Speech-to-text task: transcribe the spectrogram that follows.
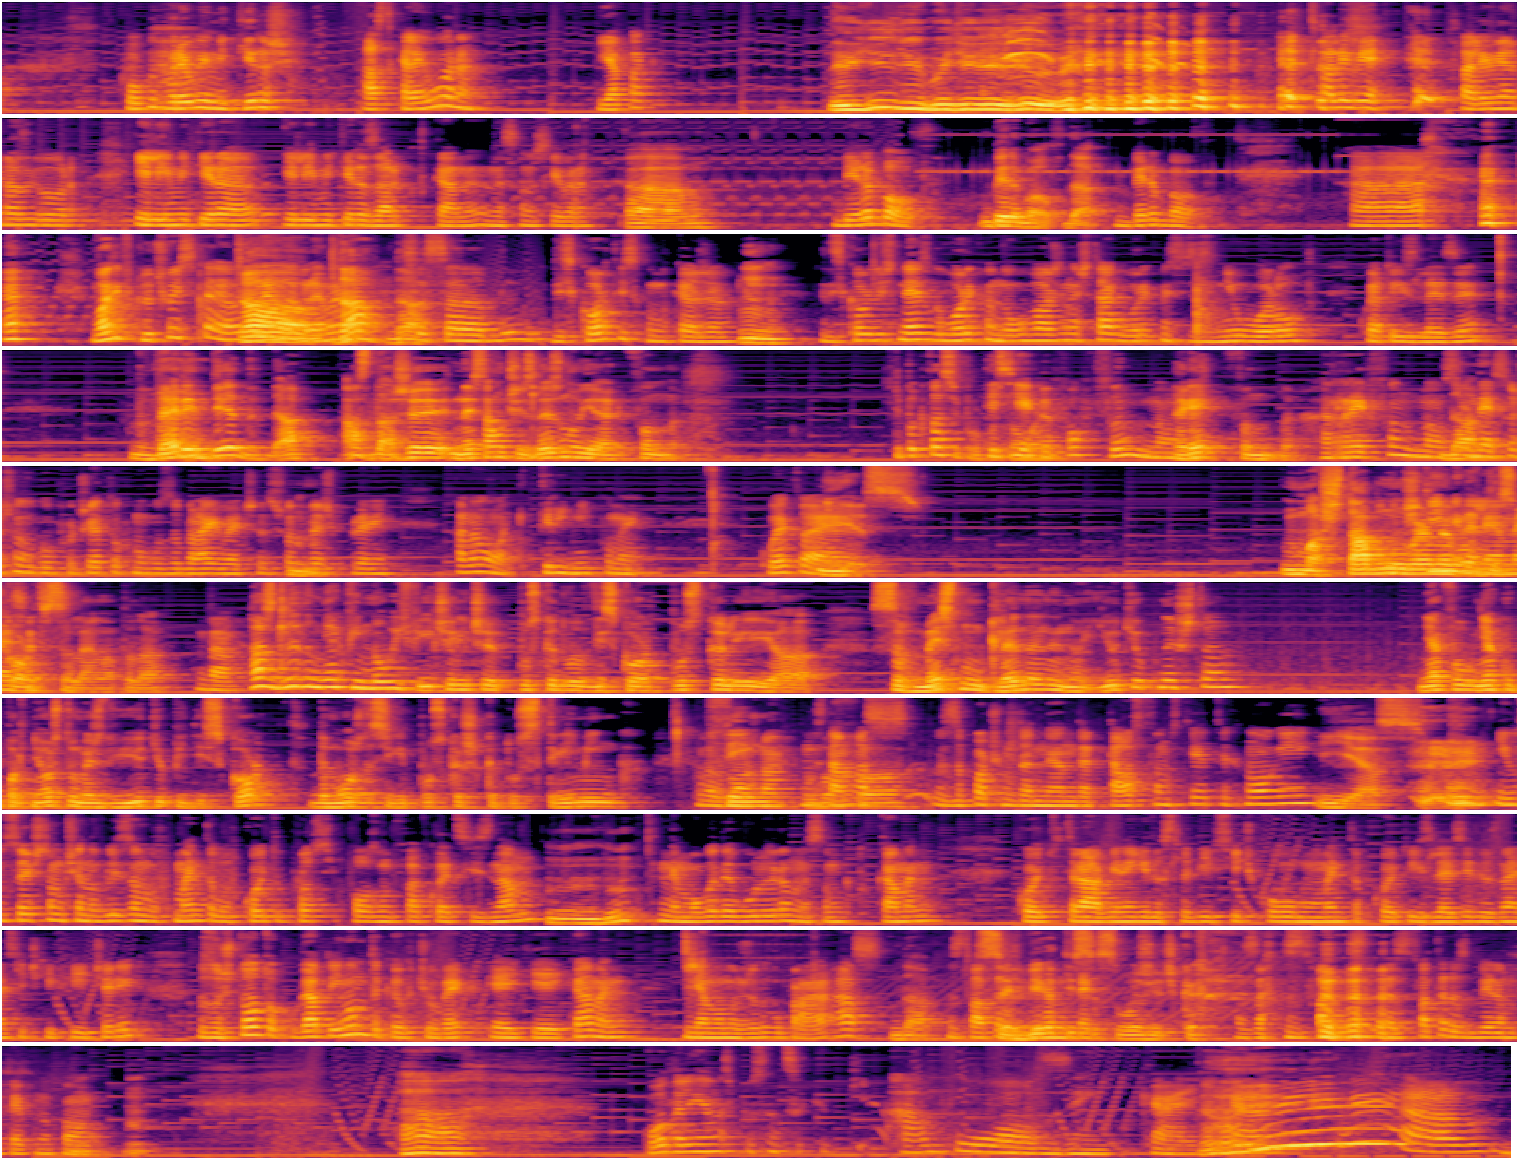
Колко добре го имитираш. Аз така ли говоря? Я пак. това, ли ви е, това ли ви е разговор? Или имитира, или имитира Зарко така, не, не съм сигурен. Um, both. bit of both, да. Of both. А... Влади, включвай се от Да, време на време. да, да. С а, Discord искам да кажа. В Discord виж, днес говорихме много важни неща. Говорихме си за New World, която излезе. It did, да. Аз даже не само, че излезе, но и я рефъннах. Ти пък това си пропуснал. Ти си е какво? Фънднал? Рефъннах. Рефънднал? Да. Не, всъщност го прочетох, но го забравих вече, защото М. беше преди. А, но, лак, 3 дни поне. Което е... Yes. Мащабно Почти време в Discord месец. вселената, да. Да. Аз гледам някакви нови фичери, че пускат в Discord, пускали а, съвместно гледане на YouTube неща. Някакво, някакво партньорство между YouTube и Discord, да можеш да си ги пускаш като стриминг. Възможно. е. thing Не в, знам, а, аз започвам да неандерталствам с тези технологии И аз. и усещам, че навлизам в момента, в който просто си ползвам това, което си знам. Мгм. Не мога да еволюирам, не съм като камен, който трябва винаги да следи всичко в момента, в който излезе и да знае всички фичери. Защото когато имам такъв човек, a.k.a. камен, няма нужда да го правя аз. Да. Затова Сервира ти теб. с лъжичка. За- Затова, затова те разбирам теб напълно. А, какво дали имам спуснат са Дявол, зенкай.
